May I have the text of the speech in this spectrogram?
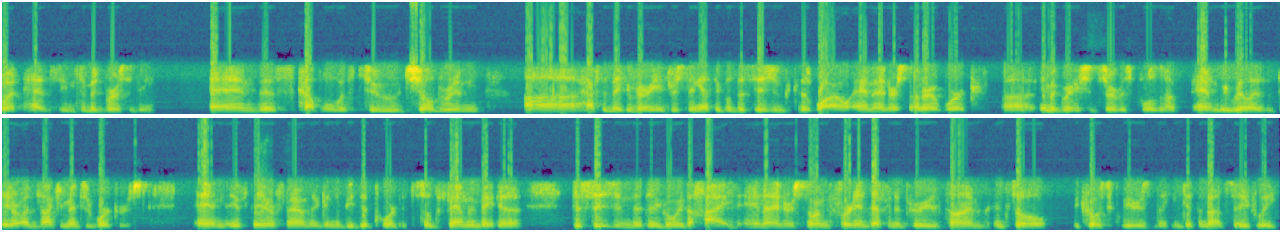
but has seen some adversity. And this couple with two children uh, have to make a very interesting ethical decision because while Anna and her son are at work, uh, immigration service pulls up, and we realize that they are undocumented workers and if they are found, they're going to be deported. So the family make a decision that they're going to hide Anna and her son for an indefinite period of time until the coast clears and they can get them out safely.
